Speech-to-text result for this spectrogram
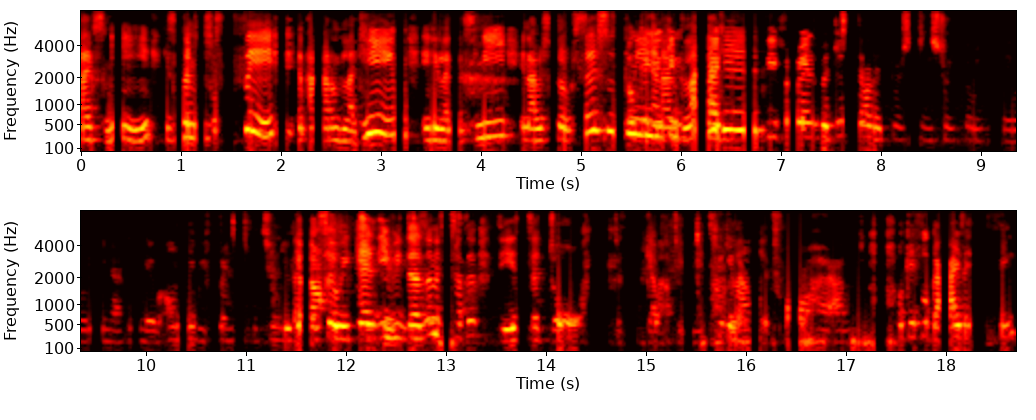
I a likes me. His name is Jose, and I don't like him, and he likes me, and I'm so obsessed with Okay, me, and I don't like it. be friends, but just tell that person straight forward. They will be nothing. They will only be friends between you guys. Yeah, So we can And if he doesn't accept it, there's a door. Just go out you take out for her out. Okay, so guys, I think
